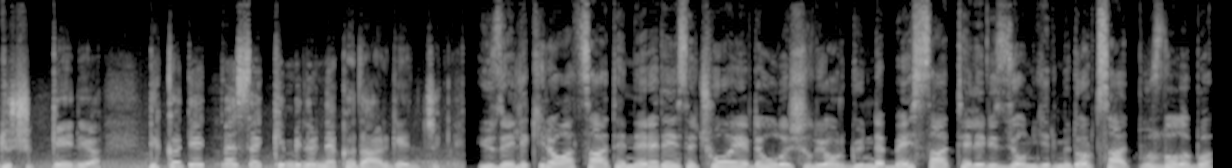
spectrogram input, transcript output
düşük geliyor. Dikkat etmezsek kim bilir ne kadar gelecek. 150 kilowatt saate neredeyse çoğu evde ulaşılıyor. Günde 5 saat televizyon, 24 saat buzdolabı,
